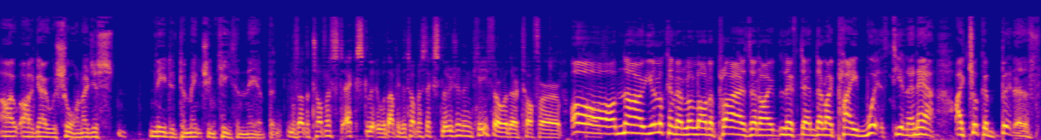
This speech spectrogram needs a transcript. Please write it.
I, I go with Sean. I just needed to mention Keith in there, but Was that the toughest? Exclu- would that be the toughest exclusion in Keith, or were there tougher? Oh no, you're looking at a lot of players that I left and that I played with. You know, now I took a bit of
